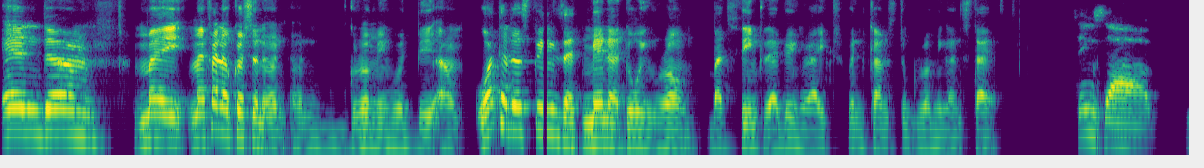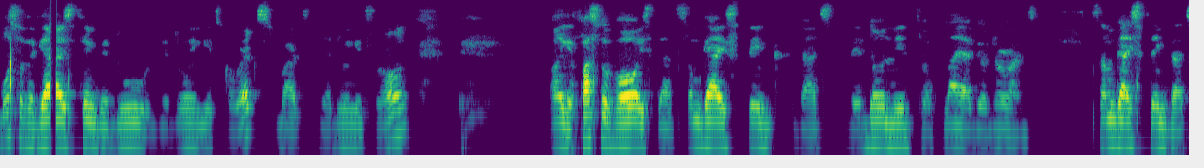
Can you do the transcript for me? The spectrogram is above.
And um, my my final question on on grooming would be um, what are those things that men are doing wrong but think they're doing right when it comes to grooming and style? Things uh most of the guys think they do they're doing it correct, but they're doing it wrong. Okay, first of all, is that some guys think that they don't need to apply a deodorant. Some guys think that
